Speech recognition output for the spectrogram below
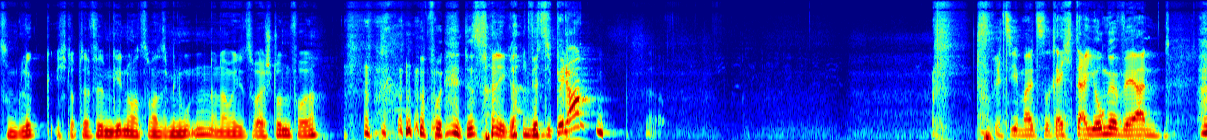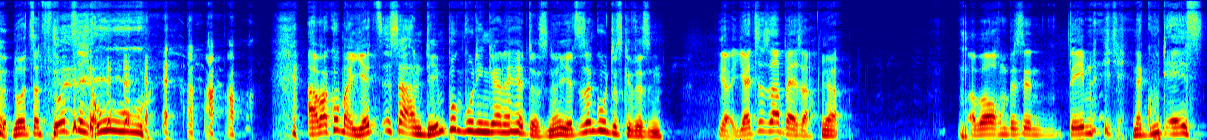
Zum Glück, ich glaube, der Film geht nur noch 20 Minuten, dann haben wir die zwei Stunden voll. Das fand ich gerade witzig. Du willst jemals rechter Junge werden. 1940, uh. Aber guck mal, jetzt ist er an dem Punkt, wo du ihn gerne hättest, ne? Jetzt ist er ein gutes Gewissen. Ja, jetzt ist er besser. Ja. Aber auch ein bisschen dämlich. Na gut, er ist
